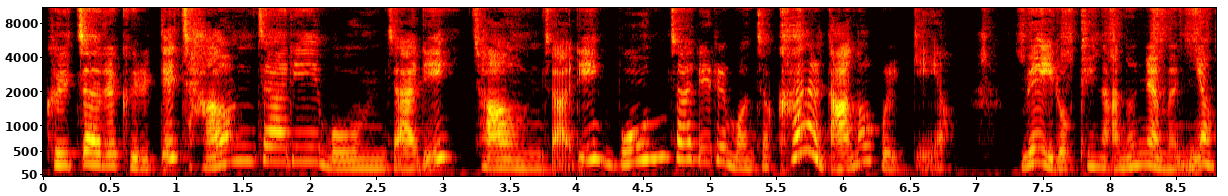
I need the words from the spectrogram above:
글자를 그릴 때 자음자리, 모음자리, 자음자리, 모음자리를 먼저 칸을 나눠 볼게요. 왜 이렇게 나누냐면요.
